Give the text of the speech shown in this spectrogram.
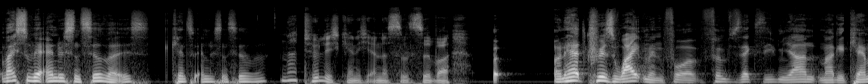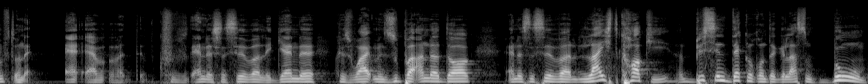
weißt du, wer Anderson Silva ist? Kennst du Anderson Silva? Natürlich kenne ich Anderson Silva. Und er hat Chris Whiteman vor fünf, sechs, sieben Jahren mal gekämpft und Anderson Silva, Legende, Chris Whiteman, super Underdog, Anderson Silva, leicht cocky, ein bisschen Decken runtergelassen, boom,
